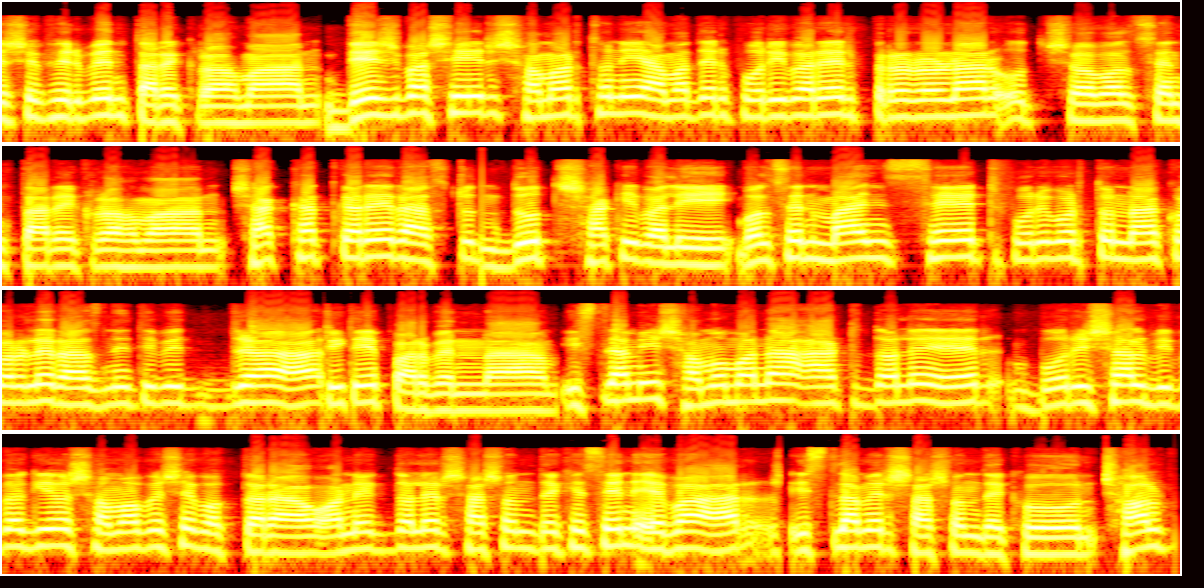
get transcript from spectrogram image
দেশে ফিরবেন তারেক রহমান। দেশবাসীর সমর্থনই আমাদের পরিবারের প্রেরণার উৎস বলছেন তারেক রহমান। সাক্ষাৎকারে রাষ্ট্রদূত সাকিব আলী বলছেন, মাইন্ডসেট পরিবর্তন না করলে রাজনীতিবিদরা টিকতে পারবেন না। ইসলামী সমমানা আট দলের বরিশাল বিভাগীয় সমাবেশে বক্তারা অনেক দলের শাসন দেখেছেন। এবার ইসলামের শাসন দেখুন। স্বল্প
